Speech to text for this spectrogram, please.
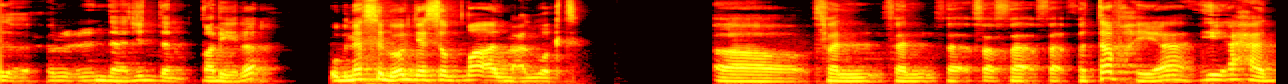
الحلول اللي عندنا جدا قليلة وبنفس الوقت جالسة تتضاءل مع الوقت. آه، فال فال فالتضحية هي أحد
